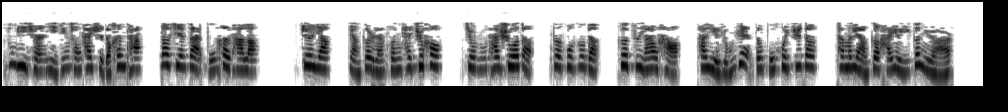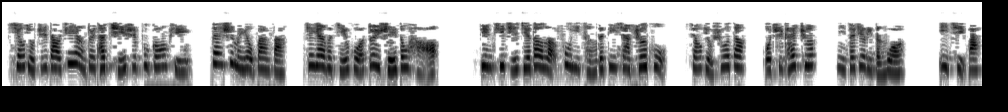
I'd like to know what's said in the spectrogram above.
陆亦辰已经从开始的恨他，到现在不恨他了。这样两个人分开之后，就如他说的，各过各的，各自安好。他也永远都不会知道，他们两个还有一个女儿。小九知道这样对他其实不公平，但是没有办法。这样的结果对谁都好。电梯直接到了负一层的地下车库，小九说道：“我去开车，你在这里等我，一起吧。”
